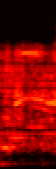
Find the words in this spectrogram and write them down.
office.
